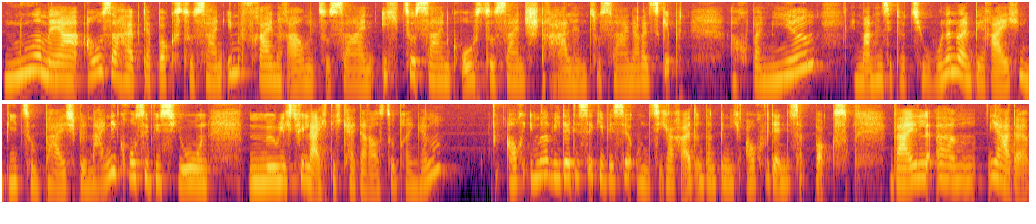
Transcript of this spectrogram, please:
nur mehr außerhalb der Box zu sein, im freien Raum zu sein, ich zu sein, groß zu sein, strahlend zu sein. Aber es gibt auch bei mir in manchen Situationen oder in Bereichen, wie zum Beispiel meine große Vision, möglichst viel Leichtigkeit daraus zu bringen auch immer wieder diese gewisse Unsicherheit und dann bin ich auch wieder in dieser Box, weil ähm, ja, da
